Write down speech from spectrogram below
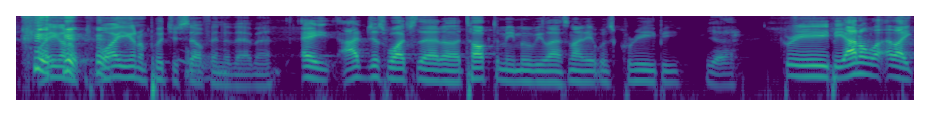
Why are you gonna? Why are you gonna put yourself into that, man? Hey, I just watched that uh, Talk to Me movie last night. It was creepy, Yeah. creepy. I don't li- like.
